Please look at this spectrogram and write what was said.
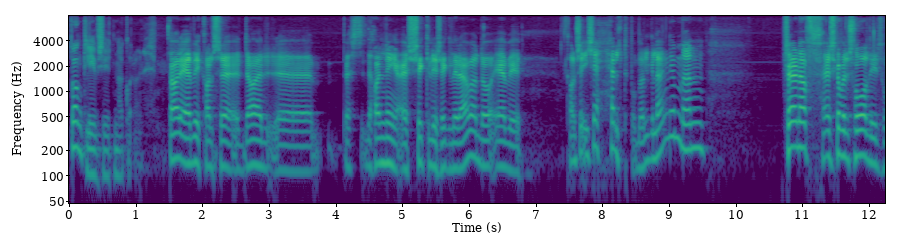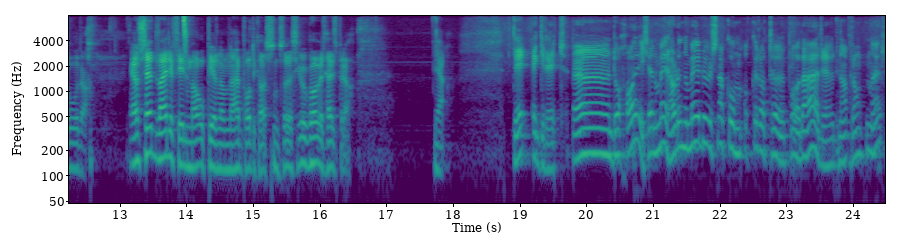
på en knivskyten av hverandre. Der er vi kanskje Der uh, handlinga det handlingen er skikkelig skikkelig ræva, da er vi kanskje ikke helt på bølgelengde, men fair enough. Jeg skal vel se de to, da. Jeg har sett verre filmer opp gjennom denne podkasten, så det skal gå vel helt bra. Ja. Det er greit. Eh, da har jeg ikke noe mer. Har du noe mer du vil snakke om akkurat eh, på det her, denne fronten her?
